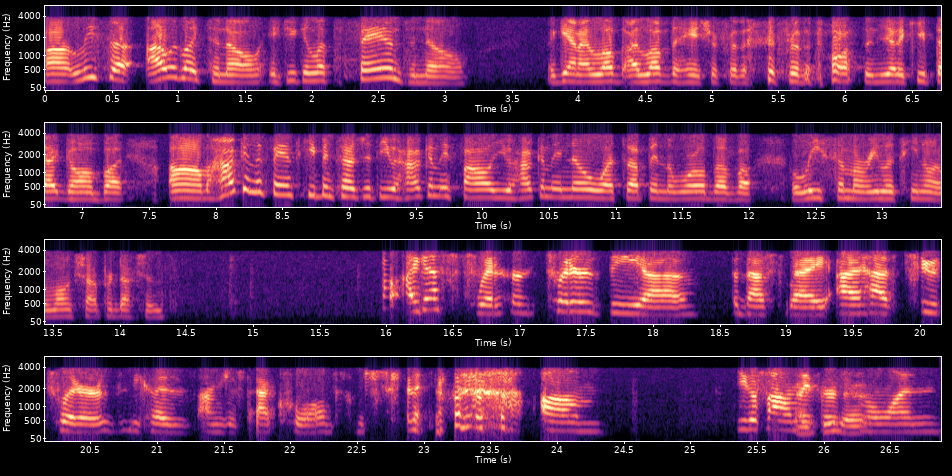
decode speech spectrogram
Uh, Lisa, I would like to know if you can let the fans know. Again, I love I love the hatred for the for the Boston. You got to keep that going. But um, how can the fans keep in touch with you? How can they follow you? How can they know what's up in the world of uh, Lisa Marie Latino and Longshot Productions? I guess Twitter. Twitter's the uh the best way. I have two Twitters because I'm just that cool. I'm just kidding. um you can follow my see that. personal one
